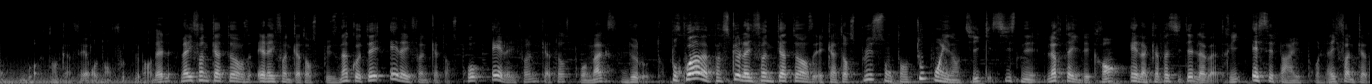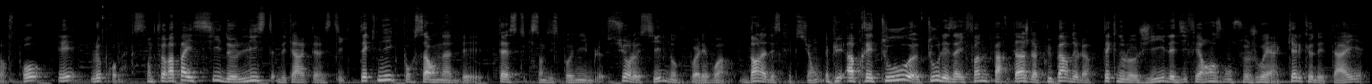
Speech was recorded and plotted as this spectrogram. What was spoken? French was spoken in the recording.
Tant qu'à faire, autant foutre le bordel. L'iPhone 14 et l'iPhone 14 Plus d'un côté et l'iPhone 14 Pro et l'iPhone 14 Pro Max de l'autre. Pourquoi? Parce que l'iPhone 14 et 14 Plus sont en tout point identiques, si ce n'est leur taille d'écran et la capacité de la batterie. Et c'est pareil pour l'iPhone 14 Pro et le Pro Max. On ne fera pas ici de liste des caractéristiques techniques. Pour ça, on a des tests qui sont disponibles sur le site, donc vous pouvez aller voir dans la description. Et puis après tout, tous les iPhones partagent la plupart de leurs technologies. Les différences vont se jouer à quelques détails,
